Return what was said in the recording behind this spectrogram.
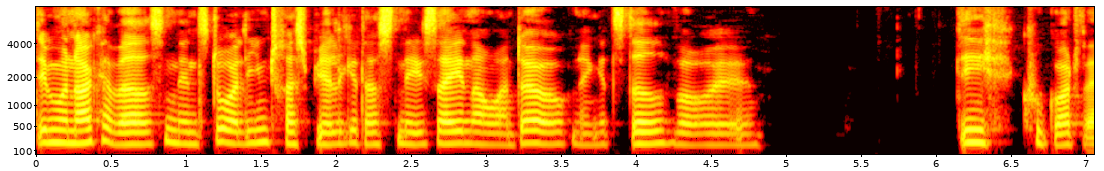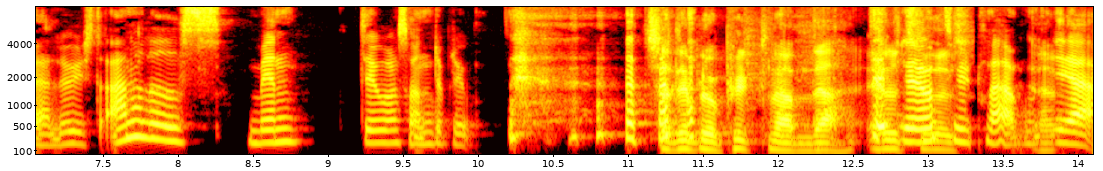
det må nok have været sådan en stor limtræsbjælke, der sneg sig ind over en døråbning et sted, hvor øh, det kunne godt være løst anderledes, men det var sådan, det blev. Så det blev pytknappen der. det Alle blev pytknappen, Ja. ja.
